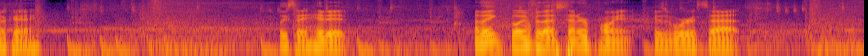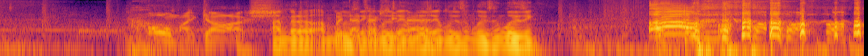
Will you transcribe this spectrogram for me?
Okay. At least I hit it. I think going for that center point is where it's at. Oh my gosh. I'm gonna. I'm Wait, losing. I'm losing. I'm losing. Losing. Losing. Losing. Oh!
